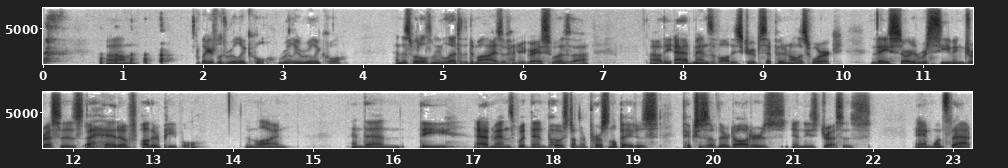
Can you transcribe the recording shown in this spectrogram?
Um, but here's what's really cool, really, really cool, and this is what ultimately led to the demise of Henry Grace was uh, uh, the admins of all these groups that put in all this work. They started receiving dresses ahead of other people in line, and then the admins would then post on their personal pages pictures of their daughters in these dresses. And once that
